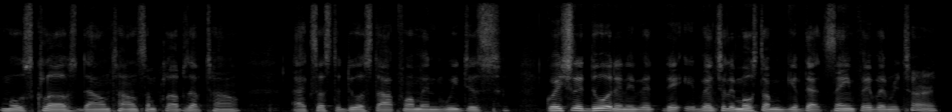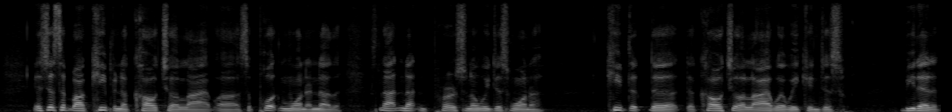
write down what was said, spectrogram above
Most clubs downtown, some clubs uptown, ask us to do a stop for them, and we just graciously do it. And they eventually, most of them give that same favor in return. It's just about keeping the culture alive, uh, supporting one another. It's not nothing personal. We just want to keep the, the, the culture alive where we can just be there to,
